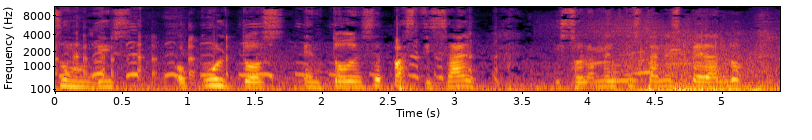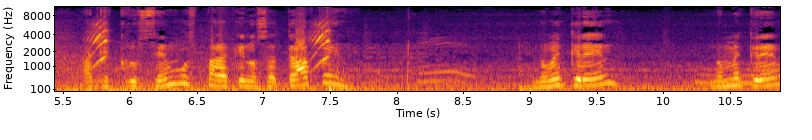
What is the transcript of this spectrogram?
Zombies ocultos en todo ese pastizal y solamente están esperando a que crucemos para que nos atrapen. ¿No me creen? ¿No me creen?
